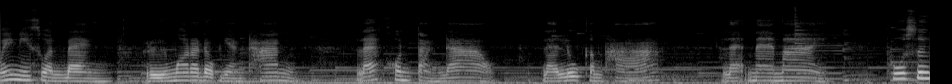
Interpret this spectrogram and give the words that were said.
ไม่มีส่วนแบ่งหรือมรดกอย่างท่าน และคนต่างด้าว และลูกกำพร้า และแม่ไม้ผู้ซึ่ง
